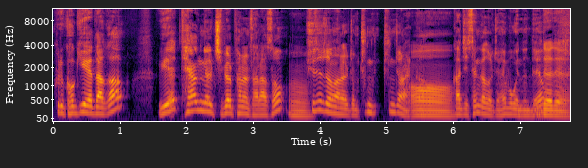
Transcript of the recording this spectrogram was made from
그리고 거기에다가 위에 태양열 지별판을 달아서 음. 휴대 전화를 좀 충, 충전할까까지 어. 생각을 좀 해보고 있는데요. 네네.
